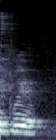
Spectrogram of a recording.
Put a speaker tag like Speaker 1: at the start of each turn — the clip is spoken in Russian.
Speaker 1: всі.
